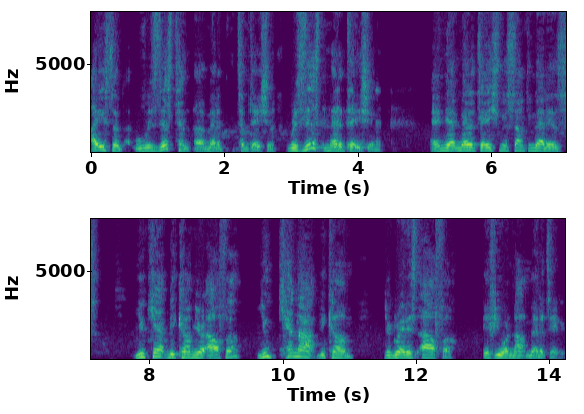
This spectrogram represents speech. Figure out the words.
i used to resist uh, med- temptation resist meditation. And yet meditation is something that is you can't become your alpha you cannot become your greatest alpha if you are not meditating.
